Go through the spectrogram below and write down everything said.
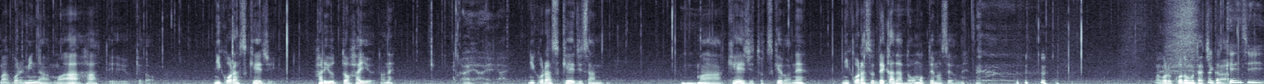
まあこれみんなもうああはあって言うけどニコラス・ケイジハリウッド俳優のね。はいはいはい。ニコラス・ケイジさん。うん。まあ刑事とつけばねニコラス・デカだと思ってますよね、まあこれ子供たちが。刑事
